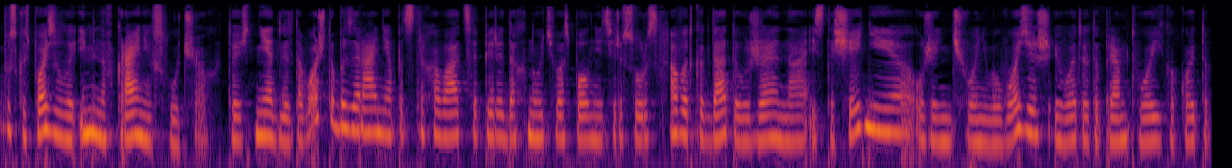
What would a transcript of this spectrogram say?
отпуск использовала именно в крайних случаях. То есть не для того, чтобы заранее подстраховаться, передохнуть, восполнить ресурс, а вот когда ты уже на истощении, уже ничего не вывозишь, и вот это прям твой какой-то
